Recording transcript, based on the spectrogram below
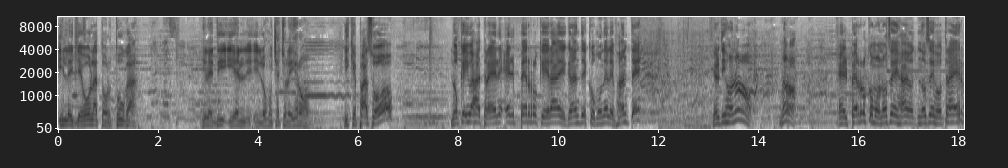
Y le llevó la tortuga. Y, le di, y, él, y los muchachos le dijeron, ¿y qué pasó? ¿No que ibas a traer el perro que era de grande como un elefante? Y él dijo, no, no. El perro como no se, deja- no se dejó traer,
